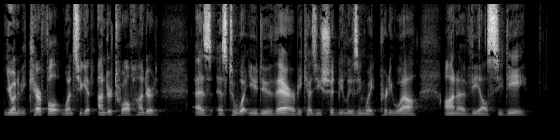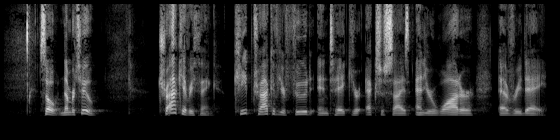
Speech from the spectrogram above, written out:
you want to be careful once you get under 1200 as, as to what you do there because you should be losing weight pretty well on a VLCD. So, number two, track everything. Keep track of your food intake, your exercise, and your water every day.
